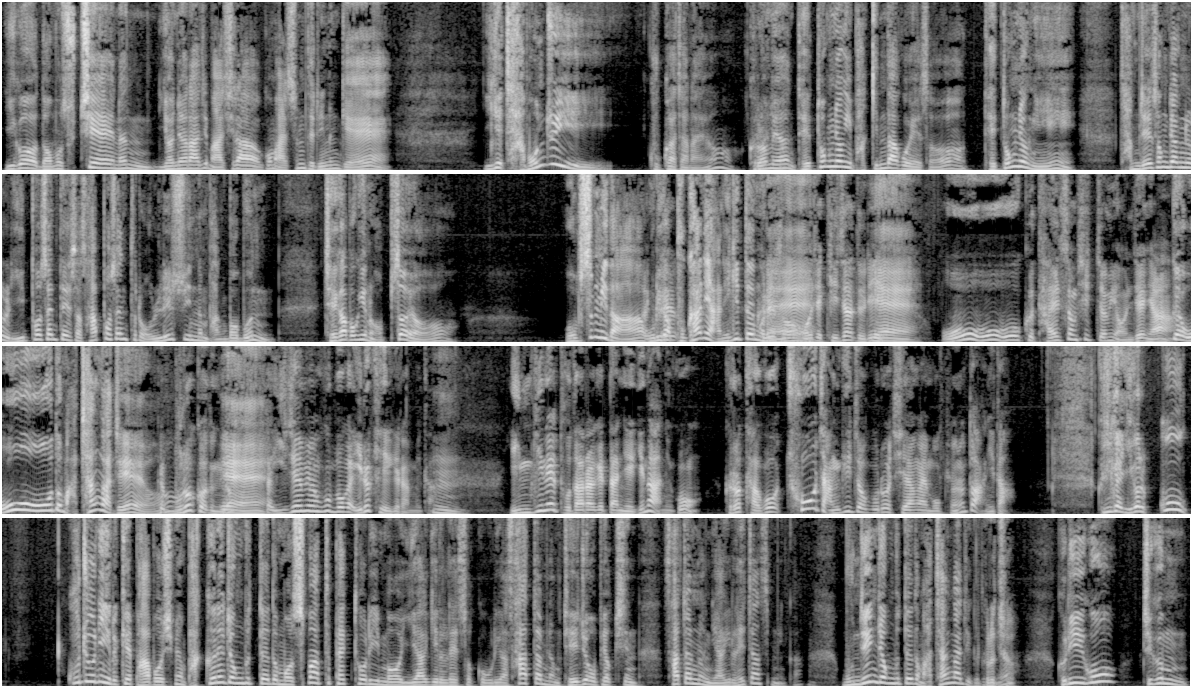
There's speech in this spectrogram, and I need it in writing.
이거 너무 수치에는 연연하지 마시라고 말씀드리는 게 이게 자본주의 국가잖아요. 그러면 그렇죠. 대통령이 바뀐다고 해서 대통령이 잠재 성장률을 2%에서 4%로 올릴 수 있는 방법은 제가 보기에는 없어요. 없습니다. 아, 우리가 북한이 아니기 때문에. 그래서 어제 기자들이 예. 555 그 달성 시점이 언제냐. 그러니까 555도 마찬가지예요. 물었거든요. 예. 그러니까 이재명 후보가 이렇게 얘기를 합니다. 음. 임기 내 도달하겠다는 얘기는 아니고 그렇다고 초장기적으로 지향할 목표는 또 아니다. 그러니까 이걸 꾹 꾸준히 이렇게 봐보시면 박근혜 정부 때도 뭐 smart factory 뭐 이야기를 했었고 우리가 4.0 제조업 혁신 4.0 이야기를 했지 않습니까? 문재인 정부 때도 마찬가지거든요. 그렇죠. 그리고 지금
